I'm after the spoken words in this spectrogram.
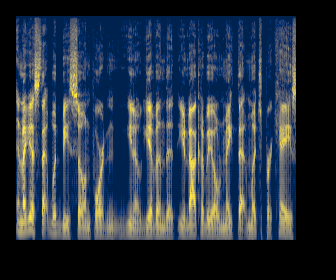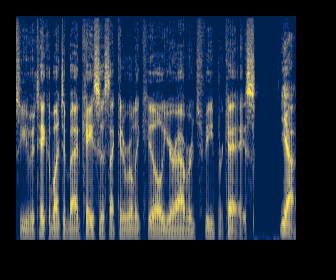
And I guess that would be so important, you know, given that you're not going to be able to make that much per case. You would take a bunch of bad cases that could really kill your average fee per case. Yeah,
